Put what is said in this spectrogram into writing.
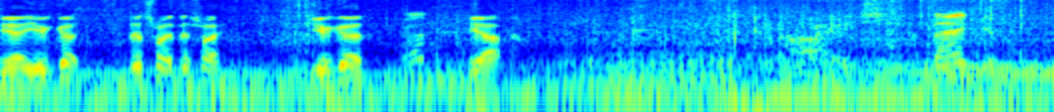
Yeah, you're good. This way, this way. You're good. Good? Yep. Nice. Thank you.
